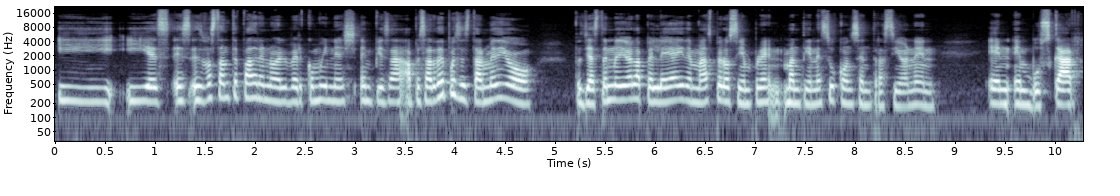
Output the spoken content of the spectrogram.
Y, y es, es, es, bastante padre, ¿no? El ver cómo Inés empieza, a pesar de pues estar medio, pues ya está en medio de la pelea y demás, pero siempre mantiene su concentración en, en, buscar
